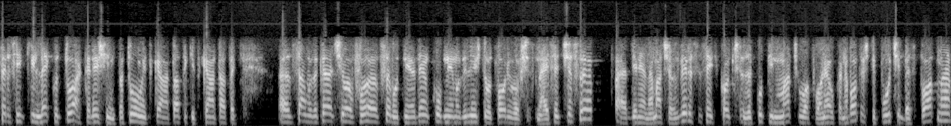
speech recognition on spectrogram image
търсейки леко това, къде ще им пътуваме и така нататък и така нататък. Само да кажа, че в, съботния ден клубния магазин ще отвори в 16 часа. Това е деня на матча. Разбира се, всеки, който ще закупи матчова фланелка на бота, ще получи безплатна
